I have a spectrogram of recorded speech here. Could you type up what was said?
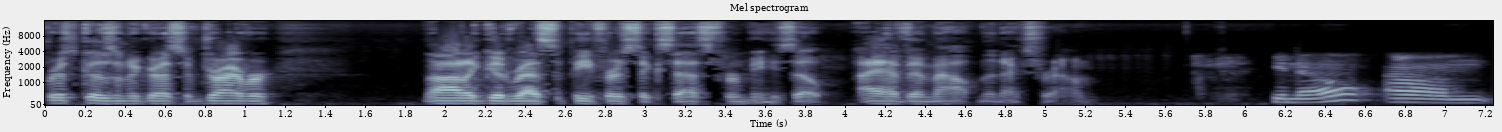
Briscoe's an aggressive driver, not a good recipe for success for me. So I have him out in the next round. You know, um,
